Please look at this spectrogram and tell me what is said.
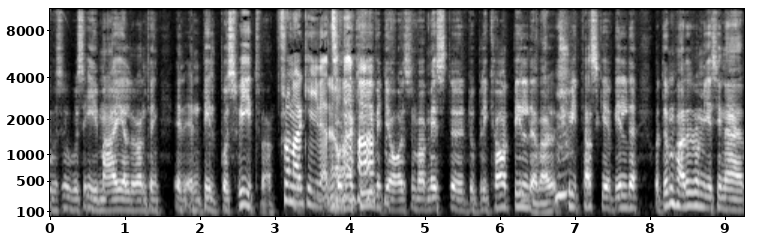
hos, hos EMI eller någonting en, en bild på Sweet. Va? Från arkivet. Från arkivet ja, som var mest eh, duplikatbilder, va? skittaskiga bilder. Och de hade de i sina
